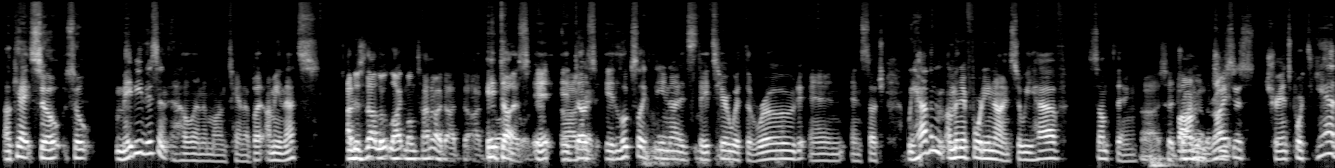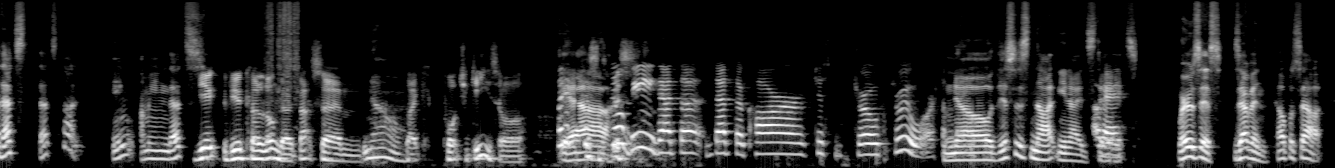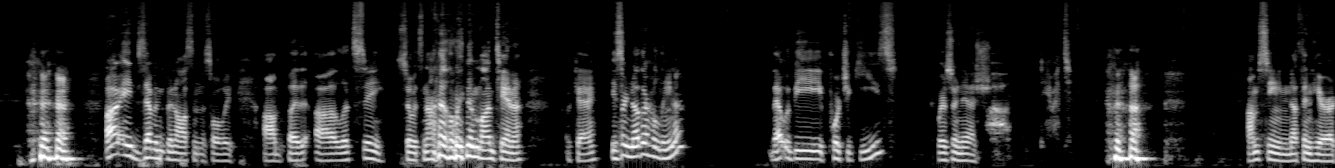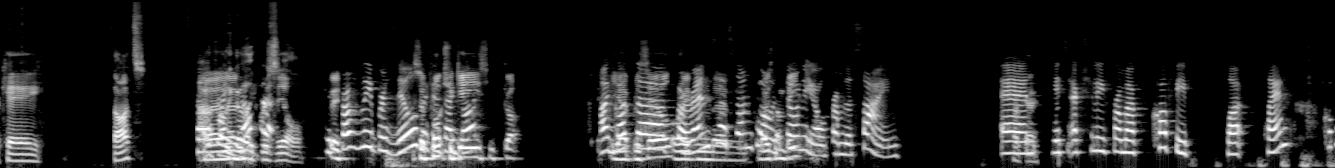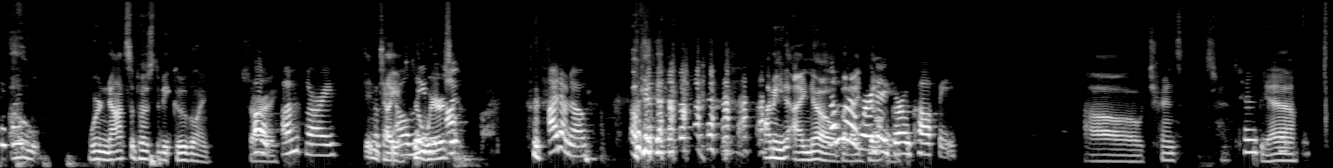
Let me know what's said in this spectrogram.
Okay, so so maybe it isn't Helena, Montana, but I mean that's And does that look like Montana? I, I, I have It does. It it Okay. does. It looks like the United States here with the road and and such. We have a minute forty nine, so we have something. Uh, so driving on the right. Jesus transports. Yeah, that's that's not. Eng- I mean, that's View Colongo, that's um no. like Portuguese or But it Yeah. could still be that the that the car just drove through or something. No, this is not the United States. Okay. States. Where is this? Zevin, help us out. I mean, Zevin's been awesome this whole week. Um, but uh, let's see. So it's not Helena, Montana. Okay. Is there another Helena? That would be Portuguese. Where's Ines? Ah. Damn it. I'm seeing nothing here. Okay. Thoughts? So probably I Uh, got like the- Brazil. It's probably Brazil so because Portuguese, you've got I got, yeah, Brazil the or Forenza um, Santo Mozambique. Antonio from the sign, and Okay. it's actually from a coffee pla- plant. Coffee plant. Oh, we're not supposed to be Googling. Sorry. Oh, I'm sorry. Didn't Okay, tell you. I'll so where is it? I'll- I don't know. Okay. I mean, I know, but Somewhere I where don't they know. grow coffee. Oh, trans. Trans- Trans- Yeah.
